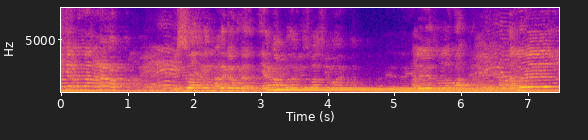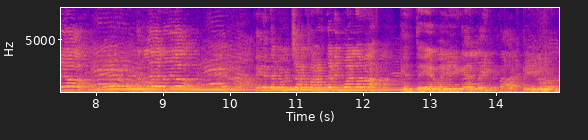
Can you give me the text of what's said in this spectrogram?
விசுவாசிக்கிறவன் தான் நடக்கணும் விசுவாசிக்கிறவன் நடக்க கூடாது ஏன்னா அப்பதான் விசுவாசியமா இருப்பான். அல்லையா சொல்லாமா அல்லேலூயா. அல்லேலூயா. கையை தட்டி உற்சாகமா அடுத்தடி போடலாமா என் தேவைகளை காட்டிலும்.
